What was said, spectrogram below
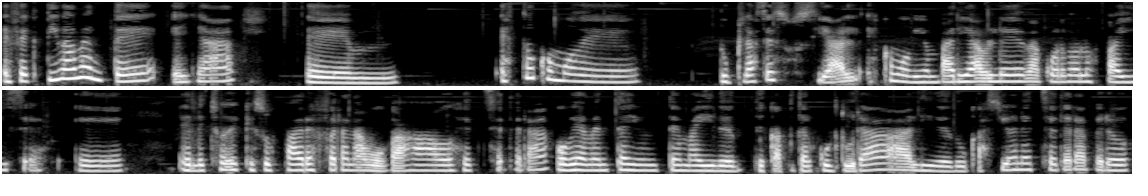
Efectivamente, ella, em, esto como de tu clase social es como bien variable de acuerdo a los países. Eh, el hecho de que sus padres fueran abogados, etcétera. Obviamente hay un tema ahí de, capital cultural y de educación, etcétera, pero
